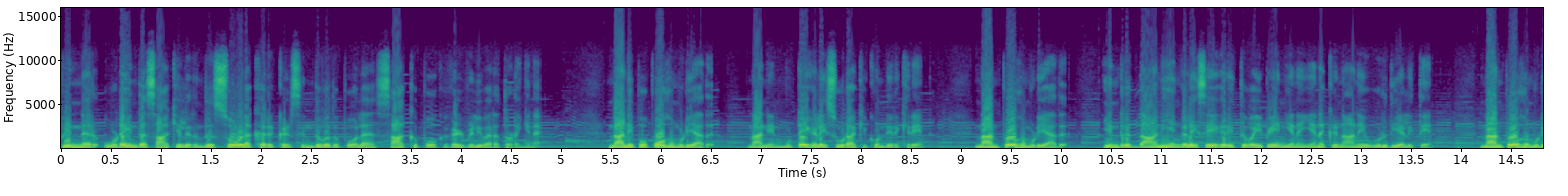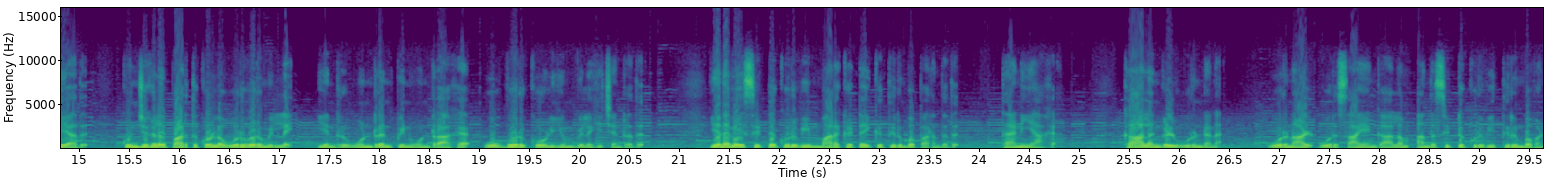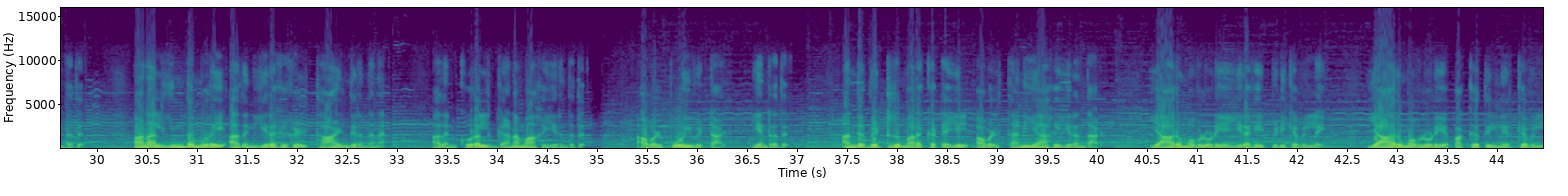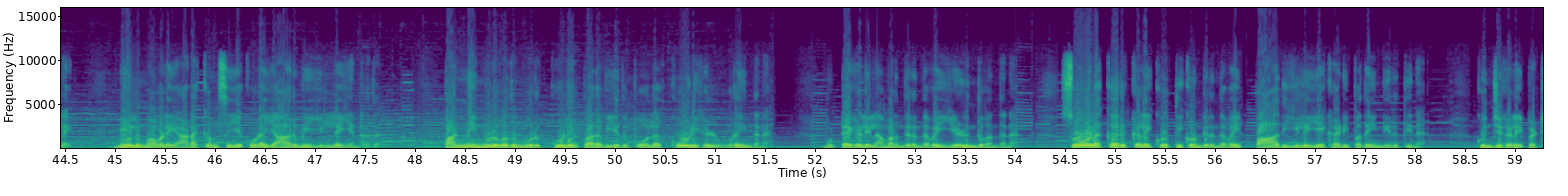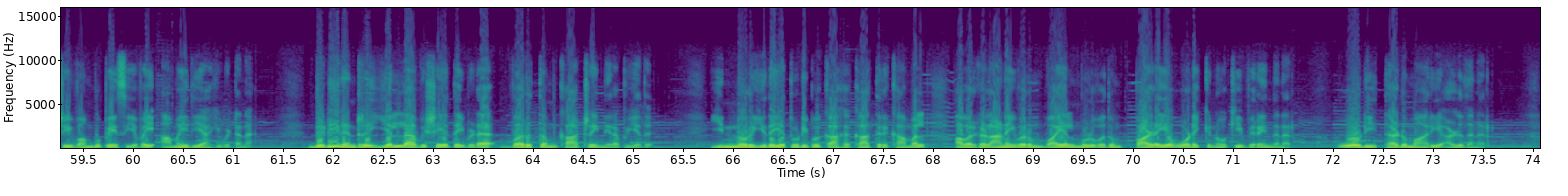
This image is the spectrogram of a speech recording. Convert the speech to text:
பின்னர் உடைந்த சாக்கிலிருந்து சோளக்கருக்கள் சிந்துவது போல சாக்கு போக்குகள் வெளிவரத் தொடங்கின. நான் இப்போ போக முடியாது. நான் என் முட்டைகளை சூடாக்கி கொண்டிருக்கிறேன். நான் போக முடியாது. இன்று தானியங்களை சேகரித்து வைப்பேன் என எனக்கு நானே உறுதியளித்தேன். நான் போக முடியாது. குஞ்சுகளை பார்த்து கொள்ள ஒருவரும் இல்லை என்று ஒன்றன் பின் ஒன்றாக ஒவ்வொரு கோழியும் விலகிச் சென்றது. எனவே சிட்டுக்குருவி மரக்கட்டைக்கு திரும்ப பறந்தது. தனியாக. காலங்கள் உருண்டன. ஒரு நாள் ஒரு சாயங்காலம் அந்த சிட்டுக்குருவி திரும்ப வந்தது. ஆனால் இந்த முறை அதன் இறகுகள் தாழ்ந்திருந்தன. அதன் குரல் கனமாக இருந்தது. அவள் போய்விட்டாள் என்றது. அந்த வெற்று மரக்கட்டையில் அவள் தனியாக இறந்தாள் யாரும் அவளுடைய இறகை பிடிக்கவில்லை. யாரும் அவளுடைய பக்கத்தில் நிற்கவில்லை. மேலும் அவளை அடக்கம் செய்யக்கூட யாருமே இல்லை என்றது. பண்ணை முழுவதும் ஒரு குளிர் பரவியது போல கோழிகள் உறைந்தன. முட்டைகளில் அமர்ந்திருந்தவை எழுந்து வந்தன. சோளக்கருக்களை கொத்தி கொண்டிருந்தவை பாதியிலேயே கடிப்பதை நிறுத்தின. குஞ்சுகளைப் பற்றி வம்பு பேசியவை அமைதியாகிவிட்டன. திடீரென்று எல்லா விஷயத்தை விட வருத்தம் காற்றை நிரப்பியது. இன்னொரு இதய துடிப்புக்காக காத்திருக்காமல் அவர்கள் அனைவரும் வயல் முழுவதும் பழைய ஓடைக்கு நோக்கி விரைந்தனர். ஓடி தடுமாறி அழுதனர்.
